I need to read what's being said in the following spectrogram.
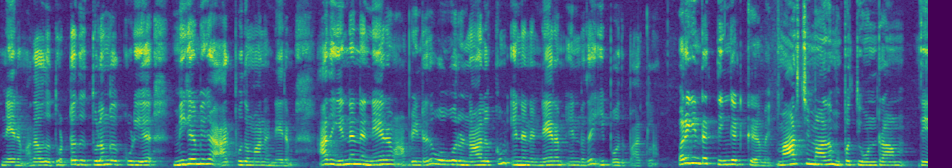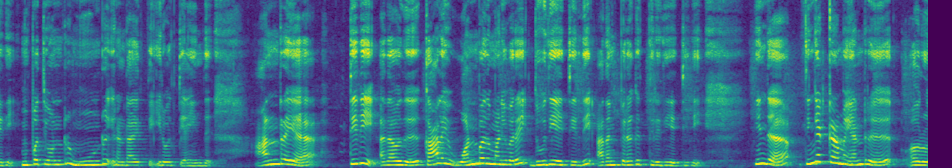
நேரம். அதாவது தொட்டது துளங்கக்கூடிய மிக மிக அற்புதமான நேரம். அது என்னென்ன நேரம் அப்படின்றது ஒவ்வொரு நாளுக்கும் என்னென்ன நேரம் என்பதை இப்போது பார்க்கலாம். வருகின்ற திங்கட்கிழமை மார்ச் மாதம் முப்பத்தி ஒன்றாம் தேதி முப்பத்தி ஒன்று மூன்று இரண்டாயிரத்தி இருபத்தி ஐந்து. அன்றைய திதி அதாவது காலை ஒன்பது மணி வரை தூதியை திருதி அதன் பிறகு திருதியை திதி. இந்த திங்கட்கிழமை அன்று ஒரு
